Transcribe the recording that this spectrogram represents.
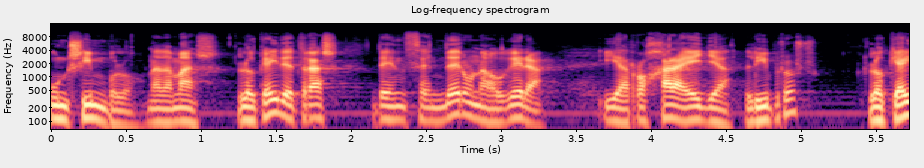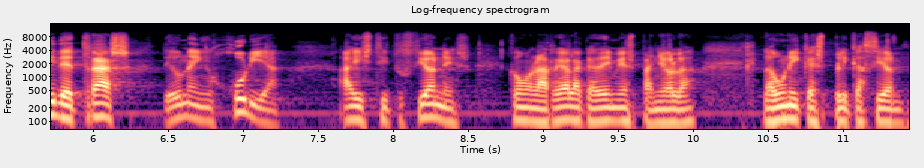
un símbolo nada más, lo que hay detrás de encender una hoguera y arrojar a ella libros, lo que hay detrás de una injuria a instituciones como la Real Academia Española, la única explicación,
